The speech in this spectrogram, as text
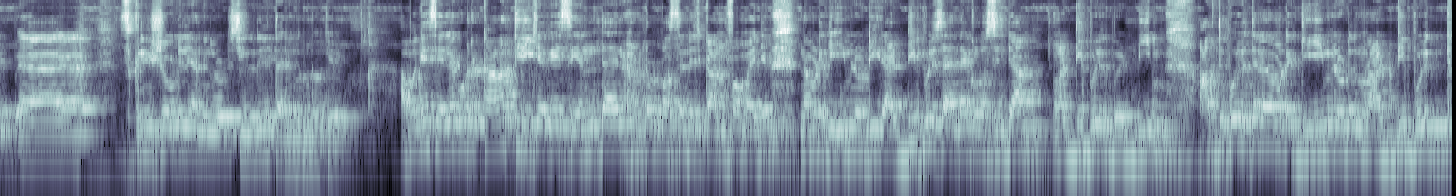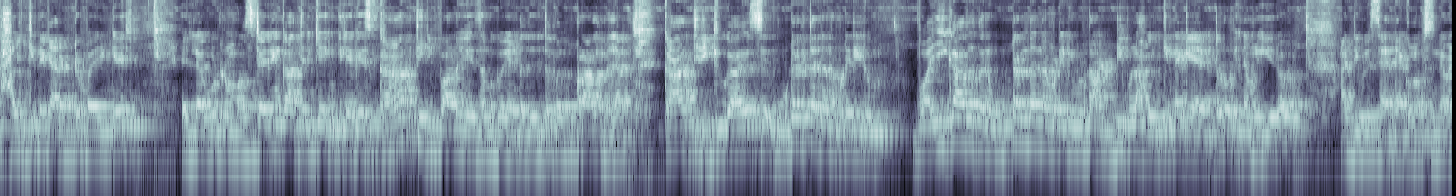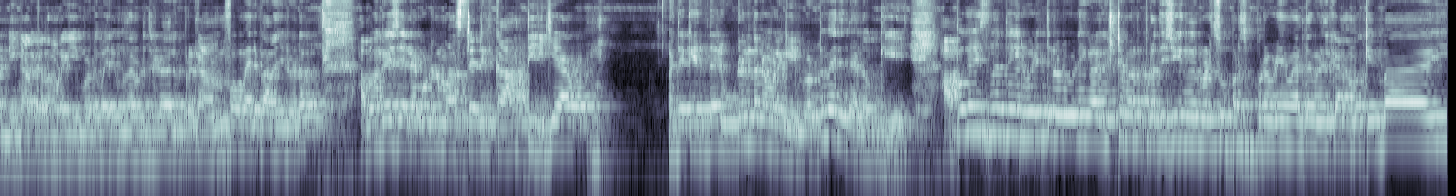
സ്ക്രീൻഷോട്ടിൽ ഞാൻ നിങ്ങളോട് ഷെയർ ചെയ്ത് തരുന്നുണ്ട് ഓക്കെ അപ്പോൾ കേസ് എല്ലാ കൂട്ടർ കാത്തിരിക്കുക കേസ് എന്തായാലും ഹൺഡ്രഡ് പെർസെന്റേജ് കൺഫേം ആയിട്ട് നമ്മുടെ ഗെയിമിലോട്ട് ഈ ഒരു അടിപൊളി സാന്റാക്ലോസിന്റെ അടിപൊളി വണ്ടിയും അതുപോലെ തന്നെ നമ്മുടെ ഗെയിമിലോട്ട് നമ്മുടെ അടിപൊളി ഹൾക്കിന്റെ ക്യാരക്ടർ വരും കേസ് എല്ലാ കൂട്ടരും മസ്റ്റായിട്ടും കാത്തിരിക്കുക എങ്കിലേ കേസ് കാത്തിരിപ്പാണ് കേസ് നമുക്ക് വേണ്ടത്. ഇത് വെപ്രാളമല്ല. കാത്തിരിക്കുക. ഉടൻ തന്നെ നമ്മുടെ വൈകാതെ തന്നെ ഉടൻ തന്നെ നമ്മുടെ ഗെയിമിലോട്ട് അടിപൊളി ഹൾക്കിന്റെ ക്യാരക്ടറും പിന്നെ നമ്മൾ ഈ ഒരു അടിപൊളി സാന്റാക്ലോസിന്റെ വണ്ടികളൊക്കെ നമ്മുടെ ഗെയിമിലോട്ട് വരുമ്പോൾ നമ്മുടെ ഡെവലപ്പർ കൺഫേം ആയിട്ട് പറഞ്ഞിട്ടുണ്ട്. അപ്പം കേസ് എല്ലാ കൂട്ടരും മസ്റ്റായിട്ടും കാത്തിരിക്കുക. അതൊക്കെ എന്തായാലും ഉടൻ തന്നെ നമ്മൾ ഗെയിമിലോട്ട് വരുന്നതാണ് ഓക്കെ അപ്പോൾ കേസ് ഇന്നത്തെ ഒരു വീഡിയോത്തിലുള്ള നിങ്ങൾക്ക് ഇഷ്ടമെന്ന് പ്രതീക്ഷിക്കുന്നത് സൂപ്പർ സൂപ്പർ വീഡിയോ അടുത്ത വീഡിയോയിൽ കാണാം. Okay bye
